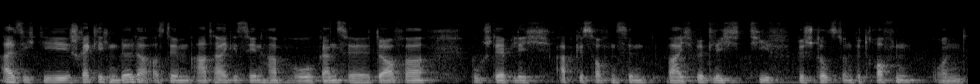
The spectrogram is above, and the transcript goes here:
als ich die schrecklichen Bilder aus dem Ahrtal gesehen habe, wo ganze Dörfer buchstäblich abgesoffen sind, war ich wirklich tief bestürzt und betroffen. Und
